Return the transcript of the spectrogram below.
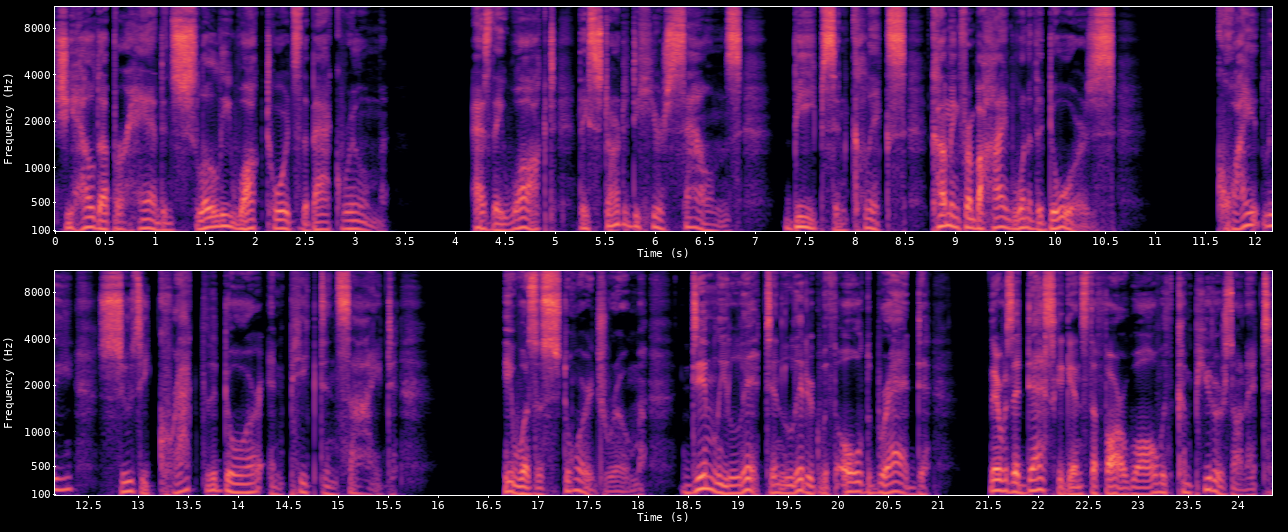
She held up her hand and slowly walked towards the back room. As they walked, they started to hear sounds, beeps and clicks, coming from behind one of the doors. Quietly, Susie cracked the door and peeked inside. It was a storage room, dimly lit and littered with old bread. There was a desk against the far wall with computers on it.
